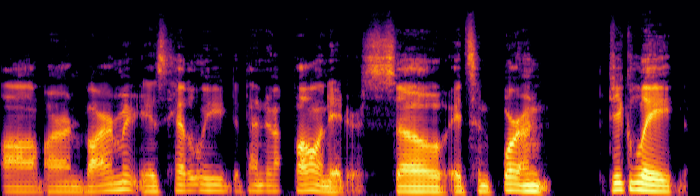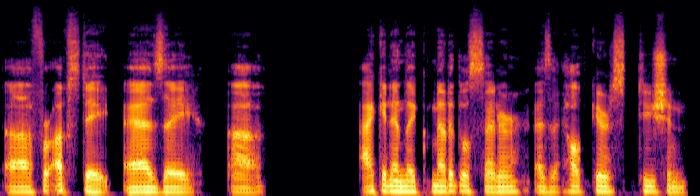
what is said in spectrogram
Um, our environment is heavily dependent on pollinators, so it's important, particularly uh, for upstate as a uh, academic medical center, as a healthcare institution,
